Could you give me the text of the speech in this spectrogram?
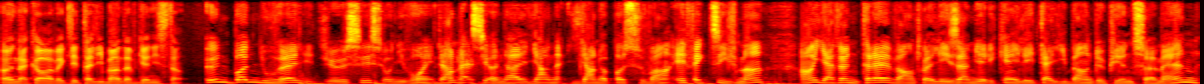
un accord avec les talibans d'Afghanistan une bonne nouvelle, et Dieu sait si au niveau international, il n'y en, y en a pas souvent. Effectivement, hein, il y avait une trêve entre les Américains et les talibans depuis une semaine.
